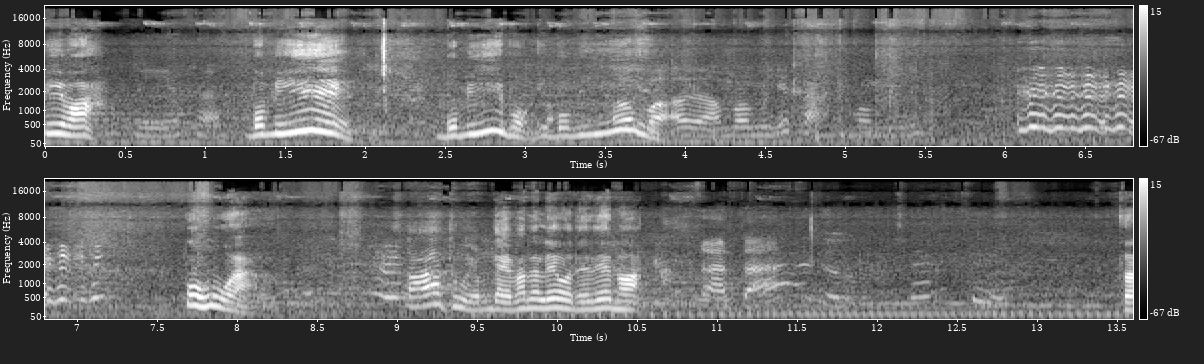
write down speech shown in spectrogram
มีบ่มีค่ะบ่มี บ่มีบอกอยู่บ่มีเออบ่เออบ่มีค่ะบ่มีบ่ฮู้อะสาธุยามใดมันเร็วๆได้เนาะค่ะจ้าดูถ้า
